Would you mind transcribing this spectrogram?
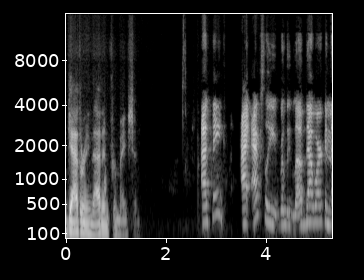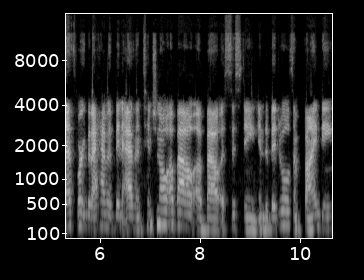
gathering that information? I think I actually really love that work, and that's work that I haven't been as intentional about about assisting individuals and finding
